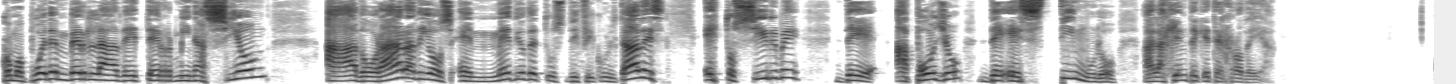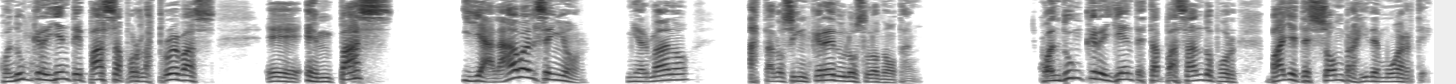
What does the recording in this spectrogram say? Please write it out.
como pueden ver la determinación a adorar a Dios en medio de tus dificultades, esto sirve de apoyo, de estímulo a la gente que te rodea. Cuando un creyente pasa por las pruebas eh, en paz, y alaba al Señor, mi hermano, hasta los incrédulos lo notan. Cuando un creyente está pasando por valles de sombras y de muerte,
